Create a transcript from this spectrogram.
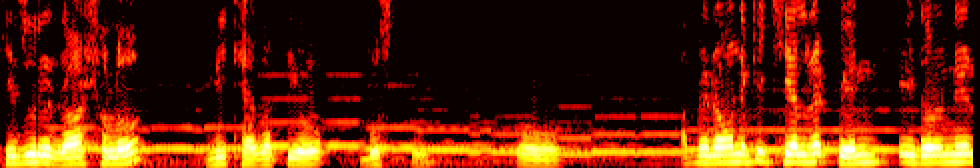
খেজুরের রস হলো মিঠা জাতীয় বস্তু। তো আপনারা অনেকেই খেয়াল রাখবেন, এই ধরনের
